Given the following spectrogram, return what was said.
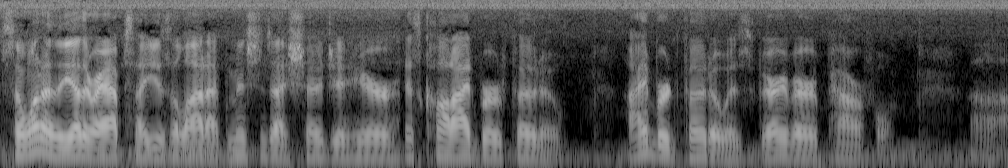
So one of the other apps I use a lot, I've mentioned I showed you here, it's called iBird Photo iBird Photo is very, very powerful. Uh,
